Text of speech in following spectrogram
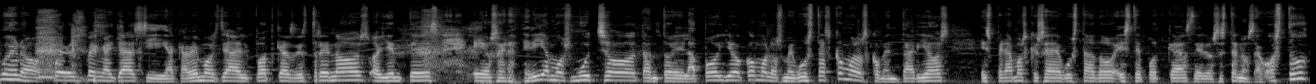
Bueno, pues venga ya, si acabemos ya el podcast de estrenos, oyentes, eh, os agradeceríamos mucho tanto el apoyo como los me gustas, como los comentarios. Esperamos que os haya gustado este podcast de los estrenos de agosto.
